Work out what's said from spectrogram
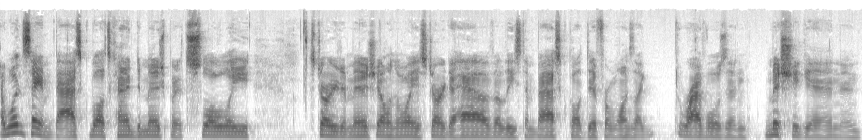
I wouldn't say in basketball it's kind of diminished, but it's slowly started to diminish. Illinois has started to have at least in basketball different ones like rivals in Michigan and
